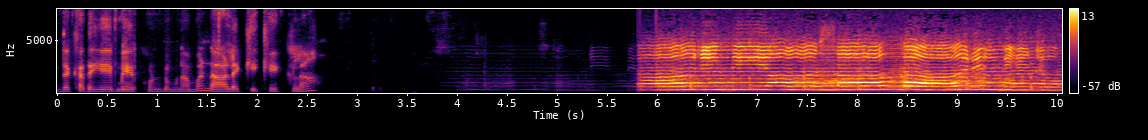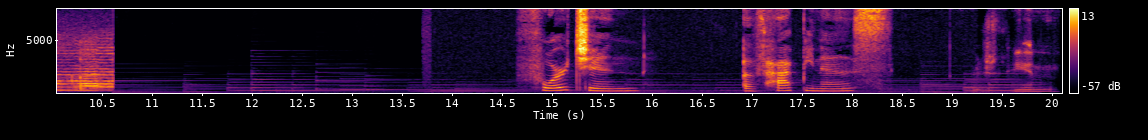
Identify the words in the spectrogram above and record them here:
இந்த கதையை மேற்கொண்டும் நாம நாளைக்கு கேட்கலாம். Fortune of happiness. Fortune,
